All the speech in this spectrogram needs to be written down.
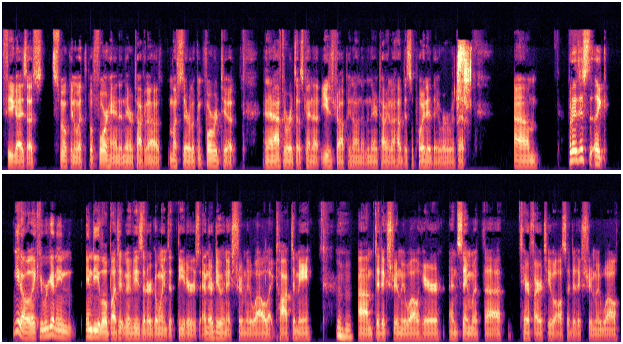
few guys I was smoking with beforehand, and they were talking about how much they were looking forward to it. And then afterwards, I was kind of eavesdropping on them, and they were talking about how disappointed they were with it. Um, but I just like, you know, like you were getting indie low budget movies that are going to theaters, and they're doing extremely well. Like Talk to Me, mm-hmm. um, did extremely well here, and same with uh, Terrifier Two, also did extremely well.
